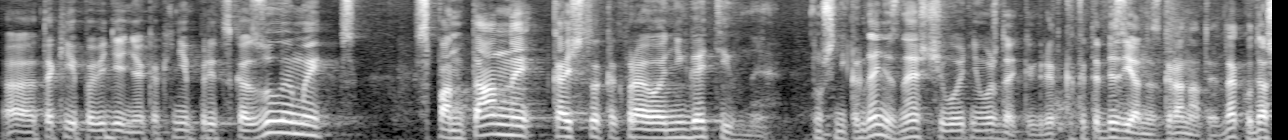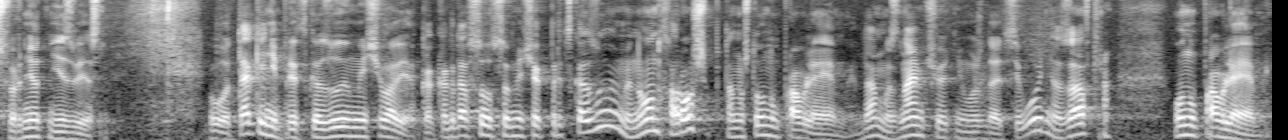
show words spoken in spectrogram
э, такие поведения, как непредсказуемый, спонтанный, качества, как правило, негативные. Потому что никогда не знаешь, чего от него ждать, как говорят, как это обезьяна с гранатой, да? куда швырнет, неизвестно. Вот, так и непредсказуемый человек. А когда в социуме человек предсказуемый, но он хороший, потому что он управляемый. Да? Мы знаем, что от него ждать сегодня, завтра. Он управляемый.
